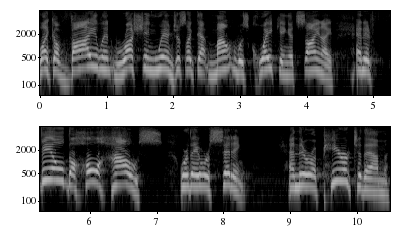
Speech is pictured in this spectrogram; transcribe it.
like a violent rushing wind, just like that mountain was quaking at Sinai. And it filled the whole house where they were sitting. And there appeared to them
